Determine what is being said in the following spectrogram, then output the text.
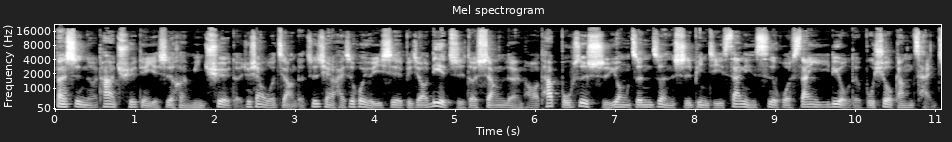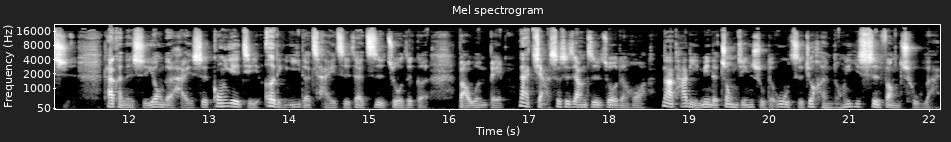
但是呢，它的缺点也是很明确的，就像我讲的，之前还是会有一些比较劣质的商人哈，他不是使用真正食品级三零四或三一六的不锈钢材质，他可能使用的还是工业级二零一的材质在制作这个保温杯。那假设是这样制作的话，那它里面的重金属的物物质就很容易释放出来。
